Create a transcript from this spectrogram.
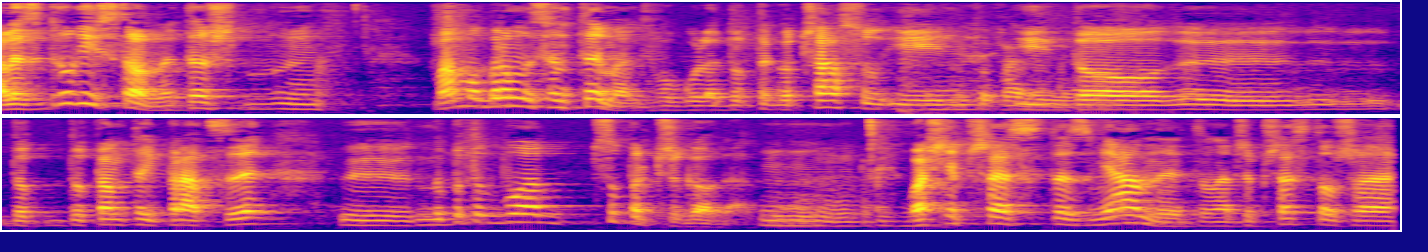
ale z drugiej strony też mm, mam ogromny sentyment w ogóle do tego czasu i, No i było. do, y, do, do tamtej pracy. Y, No bo to była super przygoda. Właśnie przez te zmiany, to znaczy przez to, że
